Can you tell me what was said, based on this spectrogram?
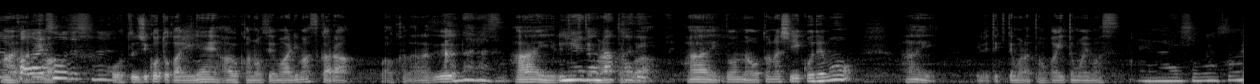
はい。かわいそうですね。交通事故とかにね遭う可能性もありますからは必ず必ず。はい入れてきてもらった方がはい。どんなおとなしい子でもはい入れてきてもらった方がいいと思います。お願いします、は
